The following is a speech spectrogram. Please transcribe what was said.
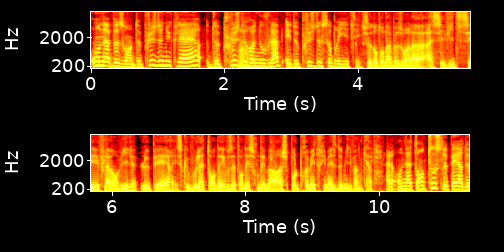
On a besoin de plus de nucléaire, de plus de mmh. renouvelables et de plus de sobriété. Ce dont on a besoin là, assez vite, c'est Flamanville, l'EPR. Est-ce que vous l'attendez? Vous attendez son démarrage pour le premier trimestre 2024 Alors, on attend tous l'EPR de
